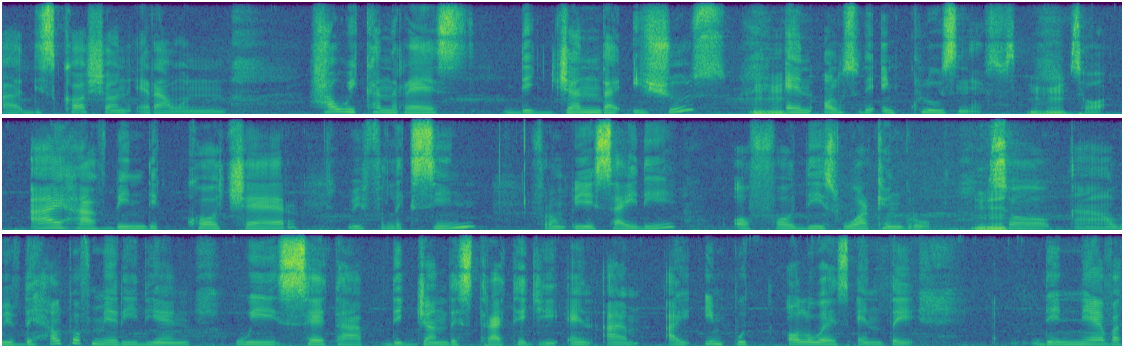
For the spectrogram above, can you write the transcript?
uh, discussion around how we can raise the gender issues Mhm. and also the inclusiveness. Mhm. So I have been the co-chair with Lexine from USAID of uh, this working group. Mhm. So uh, with the help of Meridian, we set up the gender strategy, and um, I input always, and they they never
